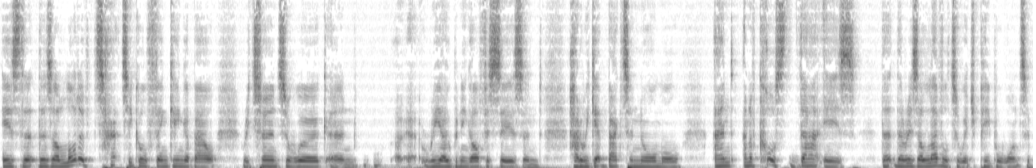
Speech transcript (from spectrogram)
is that there's a lot of tactical thinking about return to work and uh, reopening offices and how do we get back to normal. And, and of course, that is that there is a level to which people want to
